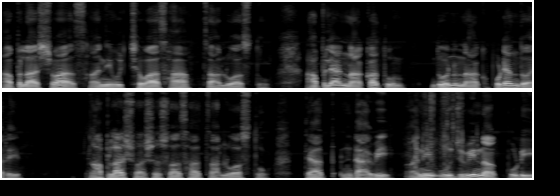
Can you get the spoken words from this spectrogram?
आपला श्वास आणि उच्छ्वास हा चालू असतो. आपल्या नाकातून दोन नाकपुड्यांद्वारे आपला श्वासोश्वास हा चालू असतो. त्यात डावी आणि उजवी नाकपुडी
